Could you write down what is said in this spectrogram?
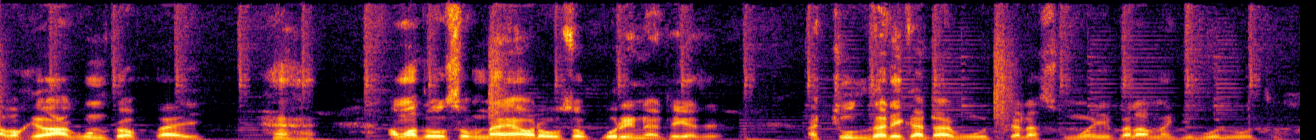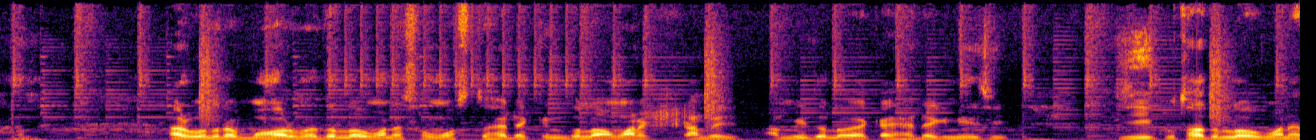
আবার কেউ আগুন টপকায়। আমাদের ওসব নাই, আমরা ওসব করি না, ঠিক আছে? আর চুল দাড়ি কাটা মুচ কাটার সময়ই পেলাম না, কি বলব তো? আর বন্ধুরা, মহরমে ধরলো মানে সমস্ত হেডেক কিন্তু ধরলো আমার কাঁধেই। আমি ধরলো একা হেডেক নিয়েছি। যে কোথা ধরলো মানে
